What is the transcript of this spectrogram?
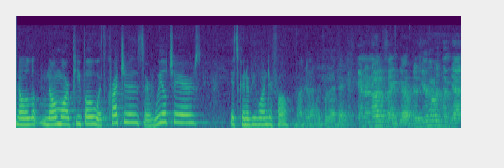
No, no more people with crutches or wheelchairs. It's going to be wonderful. No, I can't wait for that day. And another thing, Deb, does your husband got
